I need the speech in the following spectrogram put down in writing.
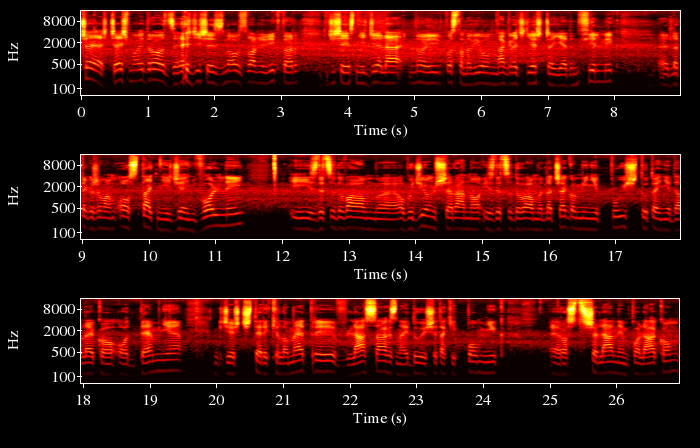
Cześć, cześć moi drodzy. Dzisiaj znowu z wami Wiktor. Dzisiaj jest niedziela, no i postanowiłem nagrać jeszcze jeden filmik, e, dlatego że mam ostatni dzień wolny i zdecydowałem, e, obudziłem się rano i zdecydowałem dlaczego mi nie pójść tutaj niedaleko ode mnie, gdzieś 4 km w lasach znajduje się taki pomnik e, rozstrzelanym Polakom.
